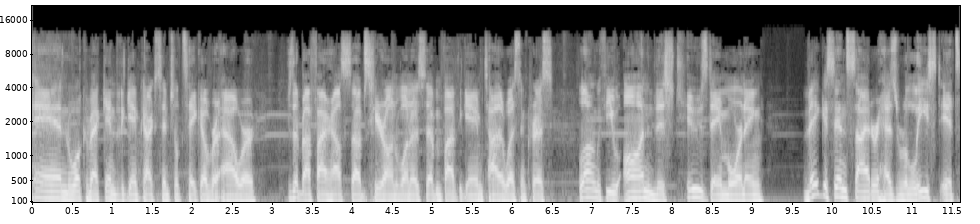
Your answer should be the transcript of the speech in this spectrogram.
And welcome back into the Gamecock Central Takeover Hour, presented by Firehouse Subs here on 1075 The Game. Tyler, Wes, and Chris, along with you on this Tuesday morning. Vegas Insider has released its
